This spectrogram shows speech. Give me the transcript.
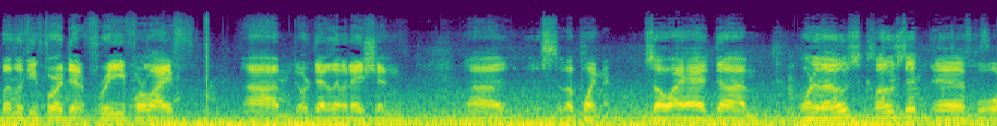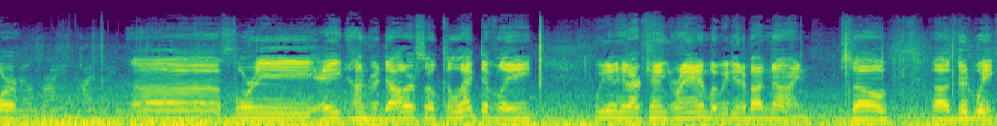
but looking for a debt-free for life uh, or debt elimination uh, appointment. So I had um, one of those, closed it uh, for uh, forty-eight hundred dollars. So collectively, we didn't hit our ten grand, but we did about nine. So, uh, good week,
